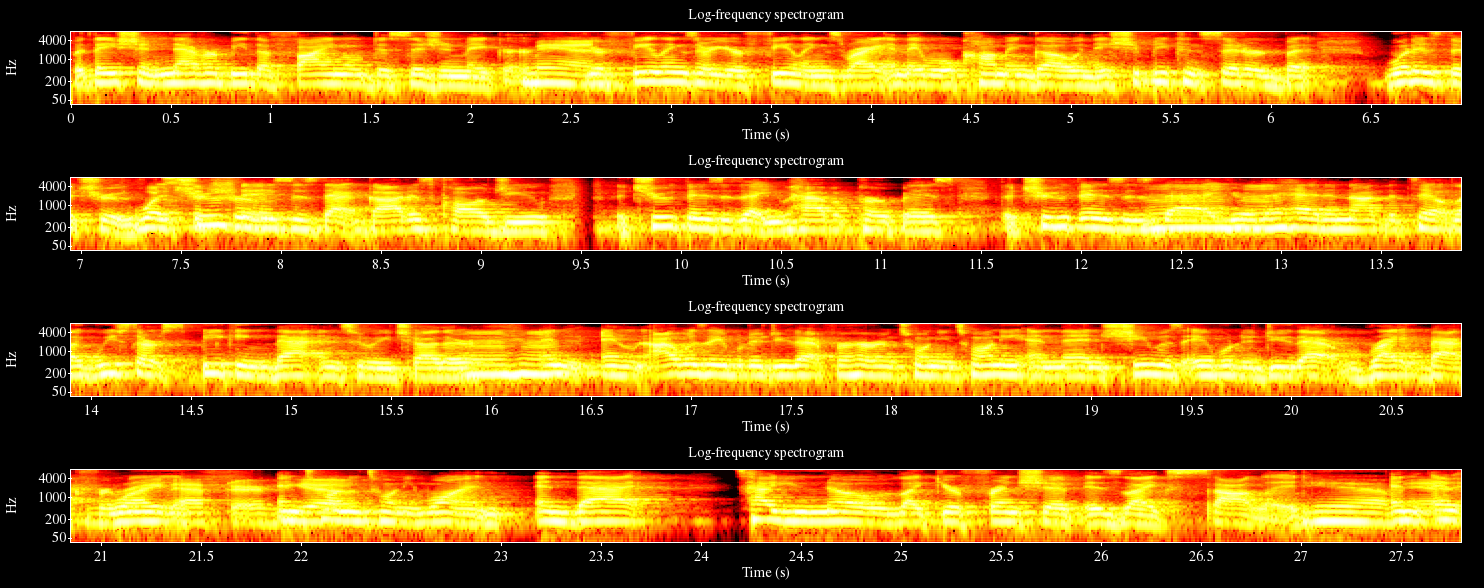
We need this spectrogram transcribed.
but they should never be the final decision maker. Man. your feelings are your feelings right? And they will come and go and they should be considered but what is the truth What's the the truth, truth? is is that god has called you the truth is is that you have a purpose the truth is is that you're Mm-hmm. the head and not the tail like we start speaking that into each other Mm-hmm. and and i was able to do that for her in 2020 and then she was able to do that right back for Right me after, in yeah. 2021 and that it's how you know like your friendship is like solid. Yeah, and man. and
